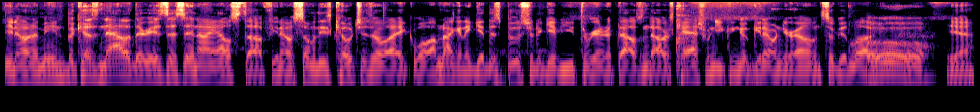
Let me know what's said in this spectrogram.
You know what I mean? Because now that there is this NIL stuff, you know, some of these coaches are like, well, I'm not going to get this booster to give you $300,000 cash when you can go get it on your own. So good luck. Ooh, Yeah.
